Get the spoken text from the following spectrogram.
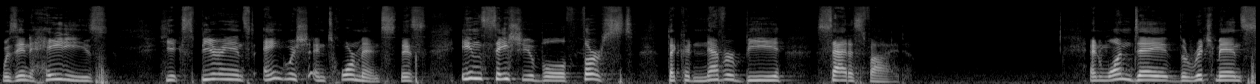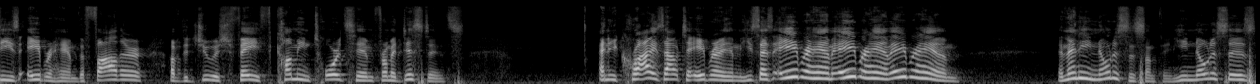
was in Hades, he experienced anguish and torment, this insatiable thirst that could never be satisfied. And one day, the rich man sees Abraham, the father of the Jewish faith, coming towards him from a distance. And he cries out to Abraham. He says, Abraham, Abraham, Abraham. And then he notices something. He notices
